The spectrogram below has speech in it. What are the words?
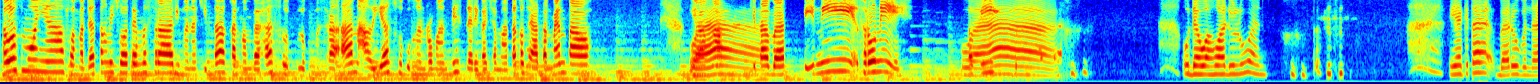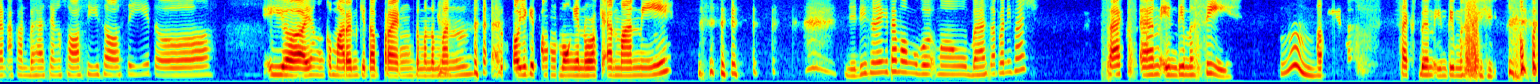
Halo semuanya, selamat datang di Celoteh Mesra, di mana kita akan membahas seluk-beluk mesraan alias hubungan romantis dari kacamata kesehatan mental. Ya, Wah. Mak, kita bahas ini seru nih. Wah. Tapi- Udah wah-wah duluan. Iya, kita baru beneran akan bahas yang sosi-sosi itu. Iya, yang kemarin kita prank teman-teman. Pokoknya kita ngomongin work and money. Jadi sebenarnya kita mau mau bahas apa nih, Fash? Sex and intimacy. Uh. Sex dan intimacy. Apa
